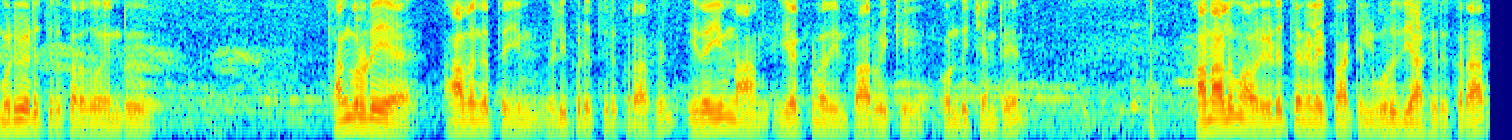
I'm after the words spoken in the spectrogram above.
முடிவெடுத்திருக்கிறதோ என்று தங்களுடைய ஆதங்கத்தையும் வெளிப்படுத்தியிருக்கிறார்கள். இதையும் நான் இயக்குனரின் பார்வைக்கு கொண்டு சென்றேன். ஆனாலும் அவர் எடுத்த நிலைப்பாட்டில் உறுதியாக இருக்கிறார்.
